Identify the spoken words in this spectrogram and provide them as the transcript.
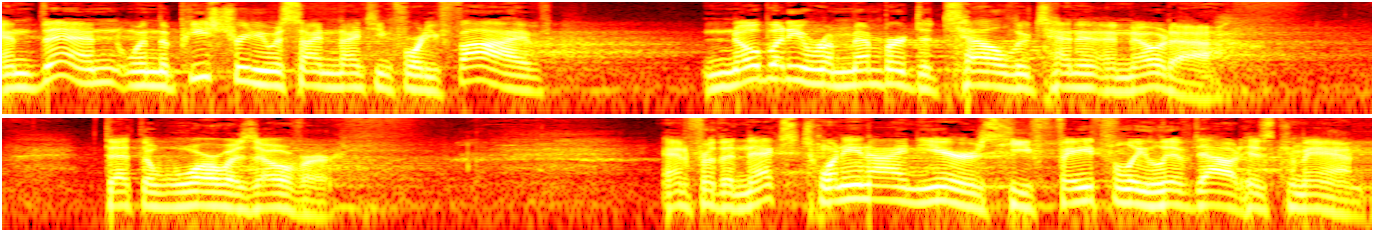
And then, when the peace treaty was signed in 1945, nobody remembered to tell Lieutenant Onoda that the war was over. And for the next 29 years, he faithfully lived out his command.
